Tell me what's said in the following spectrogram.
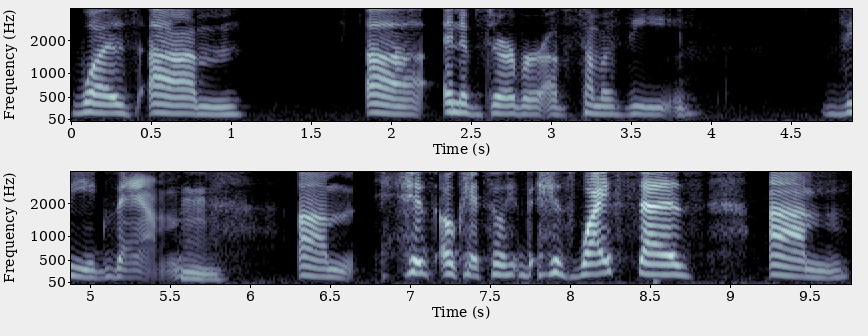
was um, uh, an observer of some of the the exams. um, his okay, so his wife says um,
